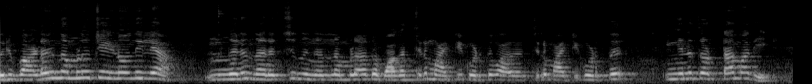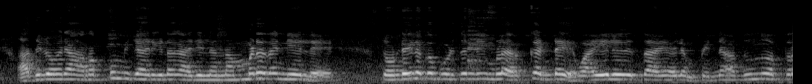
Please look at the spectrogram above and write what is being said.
ഒരുപാട് നമ്മൾ ചെയ്യണമെന്നില്ല ഇങ്ങനെ നനച്ച് നിങ്ങൾ നമ്മൾ അത് വകച്ചിൽ മാറ്റി കൊടുത്ത് വകച്ചിൽ മാറ്റി കൊടുത്ത് ഇങ്ങനെ തൊട്ടാൽ മതി. അതിലൊരറപ്പും വിചാരിക്കേണ്ട കാര്യമില്ല. നമ്മുടെ തന്നെയല്ലേ. തൊണ്ടയിലൊക്കെ പൊഴുത്തുണ്ടെങ്കിൽ ഇറക്കണ്ടേ? വയൽ ഇതായാലും. പിന്നെ അതൊന്നും അത്ര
